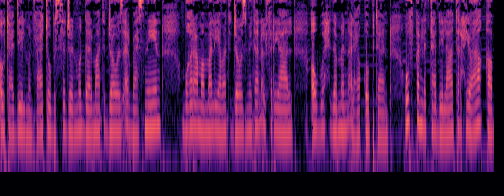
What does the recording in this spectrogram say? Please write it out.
أو تعديل منفعته بالسجن مدة ما تتجاوز أربع سنين وبغرامة مالية ما تتجاوز 200 ألف ريال أو بوحدة من العقوبتين. وفقا للتعديلات رح يعاقب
